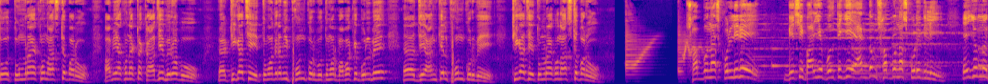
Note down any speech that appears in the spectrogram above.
তো তোমরা এখন আসতে পারো। আমি এখন একটা কাজে বেরোবো। ঠিক আছে তোমাদের আমি ফোন করব। তোমার বাবাকে বলবে যে আঙ্কেল ফোন করবে। ঠিক আছে তোমরা এখন আসতে পারো। সর্বনাশ করলি রে। বেশি বাড়িয়ে বলতে গিয়ে একদম সর্বনাশ করে দিলি। এই জন্যই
